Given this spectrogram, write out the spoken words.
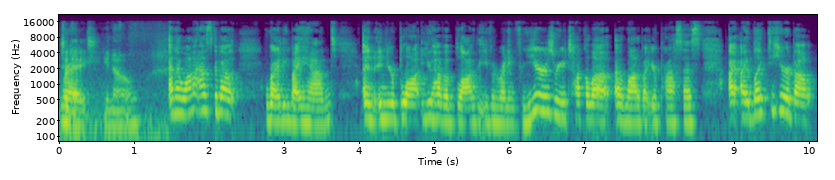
today? Right. You know. And I want to ask about writing by hand. And in your blog, you have a blog that you've been running for years, where you talk a lot, a lot about your process. I, I'd like to hear about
